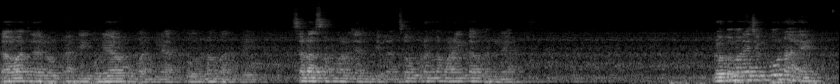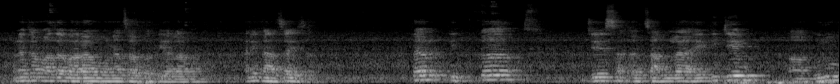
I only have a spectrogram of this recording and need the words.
गावातल्या लोकांनी गुढ्या उभारल्या तोरणं बांधले सडा संवर्जन केलं चौकरंग माळिका भरल्या. लोक म्हणायचे कोण आले? म्हणायचा माझा बारा होण्याचा पती आला आणि नाचायचा. तर इतकं जे चांगलं आहे की जे गुरु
